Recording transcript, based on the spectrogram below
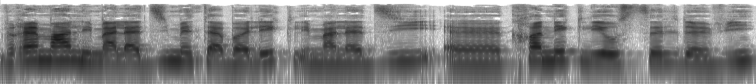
vraiment, les maladies métaboliques, les maladies euh, chroniques liées au style de vie,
